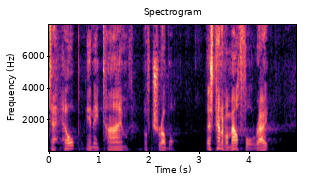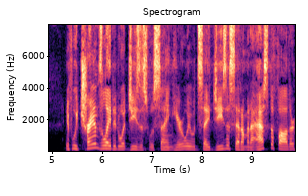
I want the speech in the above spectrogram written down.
to help in a time of trouble. That's kind of a mouthful, right? If we translated what Jesus was saying here, we would say, Jesus said, I'm going to ask the Father,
